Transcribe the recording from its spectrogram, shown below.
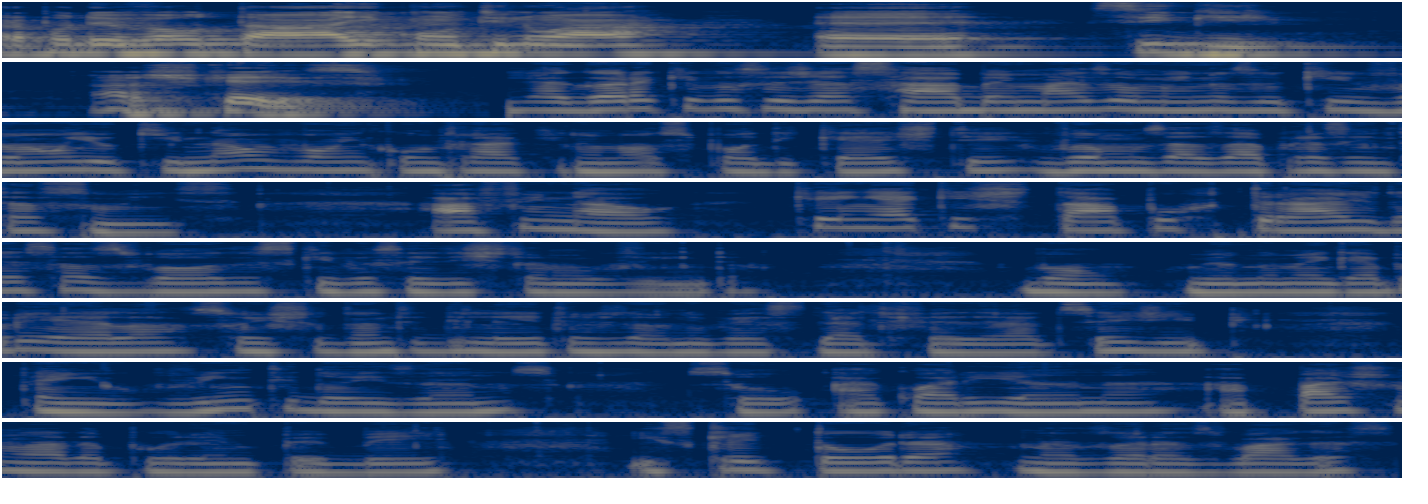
para poder voltar e continuar é, seguir. Acho que é isso. E agora que vocês já sabem mais ou menos o que vão e o que não vão encontrar aqui no nosso podcast, vamos às apresentações. Afinal, quem é que está por trás dessas vozes que vocês estão ouvindo? Bom, meu nome é Gabriela, sou estudante de letras da Universidade Federal de Sergipe, tenho 22 anos, sou aquariana, apaixonada por MPB, escritora nas horas vagas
